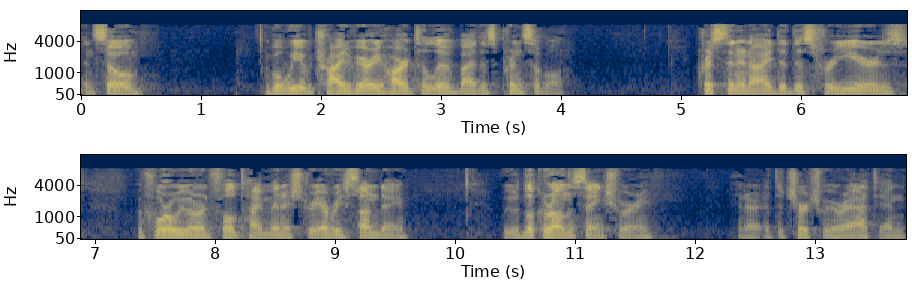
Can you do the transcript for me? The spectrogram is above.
And so, but we have tried very hard to live by this principle. Kristen and I did this for years before we were in full time ministry. Every Sunday, we would look around the sanctuary at the church we were at, and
